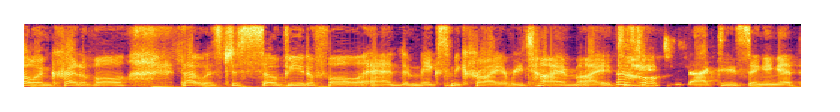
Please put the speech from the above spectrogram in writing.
So incredible. That was just so beautiful and it makes me cry every time I just Oh. back to you singing it.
